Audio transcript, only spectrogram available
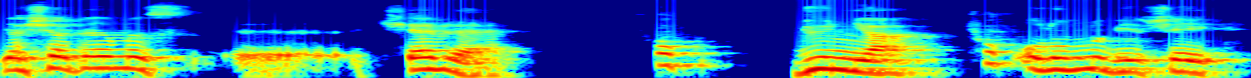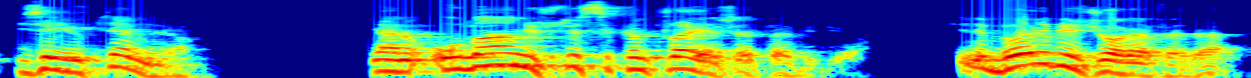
yaşadığımız e, çevre çok dünya, çok olumlu bir şey bize yüklemiyor. Yani olağanüstü sıkıntılar yaşatabiliyor. Şimdi böyle bir coğrafyada,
